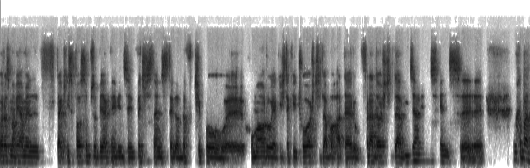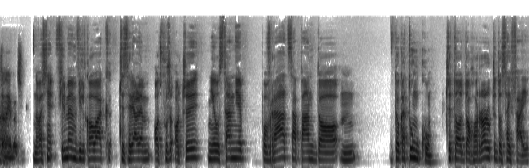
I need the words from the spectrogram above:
rozmawiamy w taki sposób, żeby jak najwięcej wycisnąć z tego dowcipu, y, humoru, jakiejś takiej czułości dla bohaterów, radości dla widza, więc, więc y, chyba to najbardziej. No właśnie, filmem Wilkołak czy serialem Otwórz oczy nieustannie powraca pan do, mm, do gatunku, czy to do horroru, czy do sci-fi.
